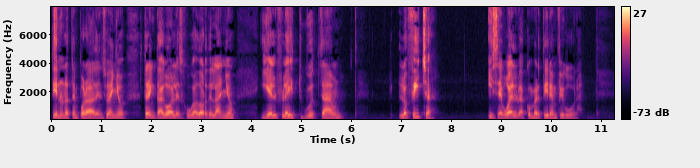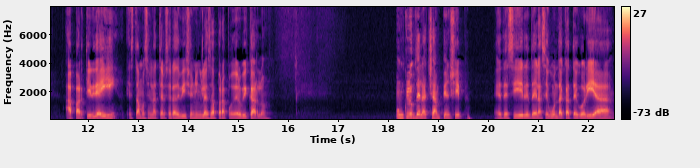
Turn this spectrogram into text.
Tiene una temporada de ensueño, 30 goles, jugador del año, y el Fleetwood Town lo ficha y se vuelve a convertir en figura. A partir de ahí, estamos en la tercera división inglesa para poder ubicarlo. Un club de la Championship, es decir, de la segunda categoría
